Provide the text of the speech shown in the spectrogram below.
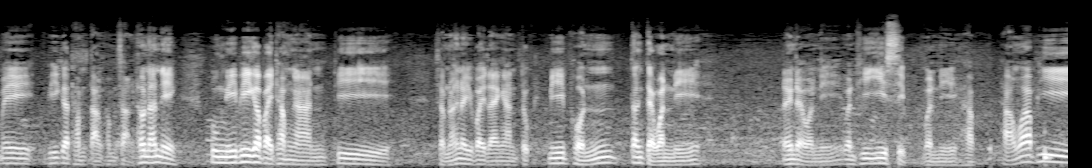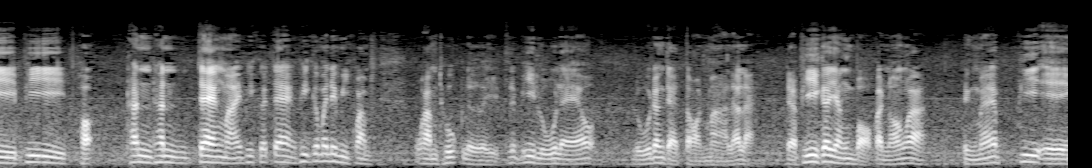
ไม่พี่ก็ทำตามคำสั่งเท่านั้นเองพรุ่งนี้พี่ก็ไปทำงานที่สำนักนายกไปรายงานตัวมีผลตั้งแต่วันนี้ ตั้งแต่วันนี้วันที่ 20 วันนี้ครับ ถามว่าพี่พี่เพราะท่านท่านแจ้งไหมพี่ก็แจ้ง พี่ก็ไม่ได้มีความความทุกข์เลยพี่รู้แล้ว รู้ตั้งแต่ตอนมาแล้วแหละแต่พี่ก็ยังบอกกับน้องว่า ถึงแม้พี่เอง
